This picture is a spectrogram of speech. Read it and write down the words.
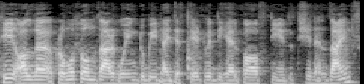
see all the chromosomes are going to be digested with the help of the excitation enzymes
